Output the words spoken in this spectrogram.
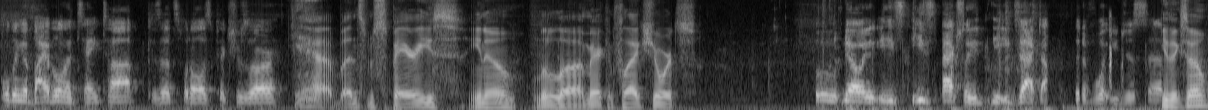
holding a Bible in a tank top because that's what all his pictures are. yeah, and some Sperry's, you know, little uh, American flag shorts. No, he's he's actually the exact opposite of what you just said. You think so?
